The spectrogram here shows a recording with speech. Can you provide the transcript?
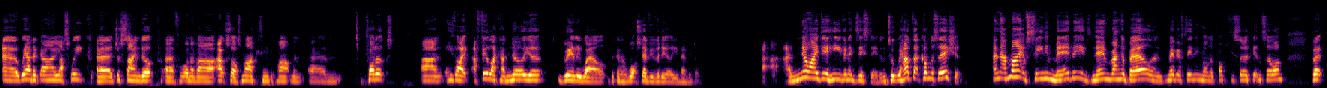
Uh, we had a guy last week uh, just signed up uh, for one of our outsourced marketing department um, products and he's like, I feel like I know you really well because I've watched every video you've ever done. I, I had no idea he even existed until we had that conversation. And I might have seen him maybe, his name rang a bell, and maybe I've seen him on the property circuit and so on. But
